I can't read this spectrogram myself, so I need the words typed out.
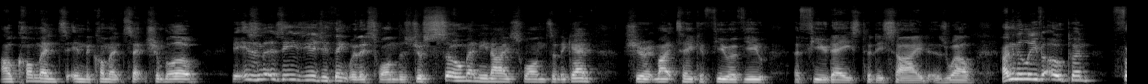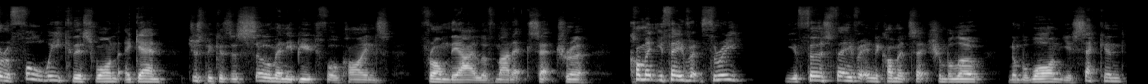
I'll comment in the comment section below it isn't as easy as you think with this one. There's just so many nice ones. And again, sure, it might take a few of you a few days to decide as well. I'm going to leave it open for a full week, this one, again, just because there's so many beautiful coins from the Isle of Man, etc. Comment your favourite three, your first favourite in the comment section below, number one, your second,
